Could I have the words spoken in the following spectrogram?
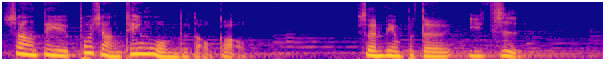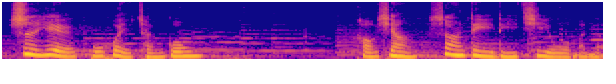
上帝不想听我们的祷告，生病不得医治，事业不会成功。好像上帝离弃我们了，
